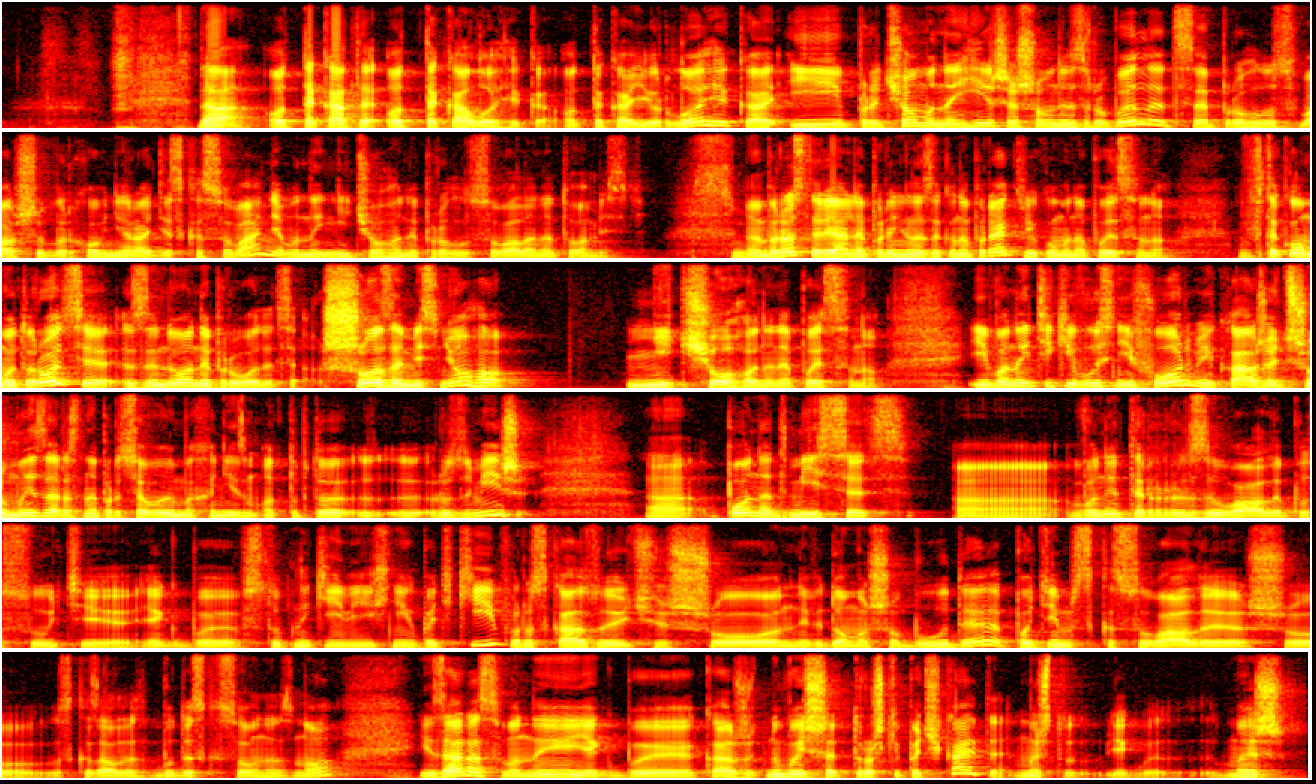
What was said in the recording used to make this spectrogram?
Да, от така, от така логіка, от така юрлогіка. І причому найгірше, що вони зробили, це проголосувавши в Верховній Раді скасування, вони нічого не проголосували натомість. Супер. Ми просто реально прийняли законопроект, в якому написано: в такому то році ЗНО не проводиться. Що замість нього? Нічого не написано. І вони тільки в усній формі кажуть, що ми зараз напрацьовуємо механізм. От тобто, е, розумієш, е, понад місяць вони тероризували, по суті, якби вступників їхніх батьків, розказуючи, що невідомо, що буде. Потім скасували, що сказали, буде скасовано ЗНО. І зараз вони якби кажуть: ну ви ще трошки почекайте. Ми ж тут, якби, ми ж.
